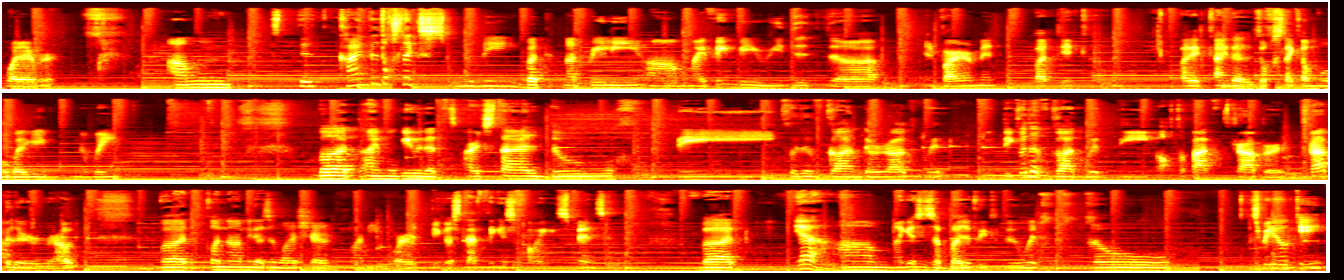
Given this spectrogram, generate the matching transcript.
whatever. Um it kind of looks like smoothing but not really. Um I think they redid the environment but it but it kind of looks like a mobile game in a way. But I'm okay with that art style though they could have gone the route with they could have gone with the Octopath Traveler, Traveler route but Konami doesn't want to share money for it because that thing is fucking expensive. But yeah, um, I guess it's a budget way to do it, so it's pretty okay.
